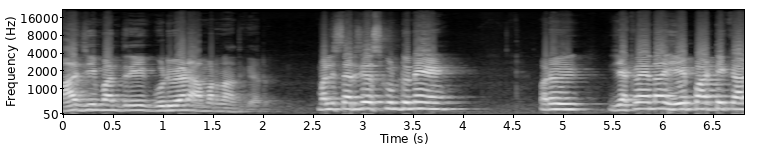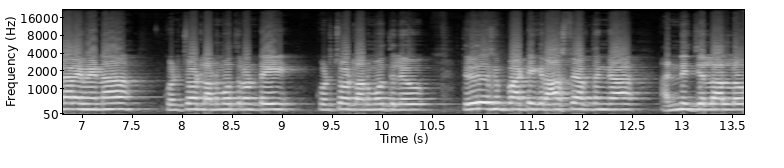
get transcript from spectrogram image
మాజీ మంత్రి గుడివేడ అమర్నాథ్ గారు. మళ్ళీ సరి చేసుకుంటూనే మరి ఎక్కడైనా ఏ పార్టీ కార్యాలయమైనా కొన్ని చోట్ల అనుమతులు ఉంటాయి కొన్ని చోట్ల అనుమతులు లేవు. తెలుగుదేశం పార్టీకి రాష్ట్ర వ్యాప్తంగా అన్ని జిల్లాల్లో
